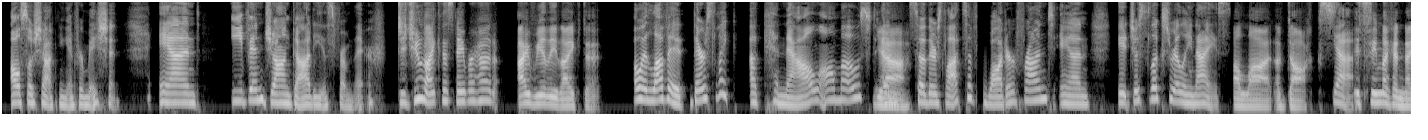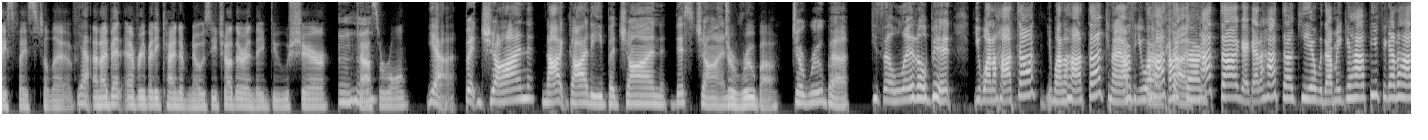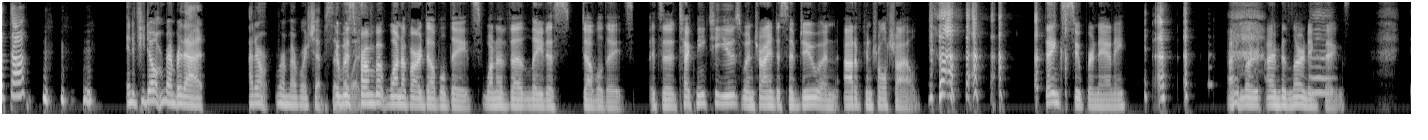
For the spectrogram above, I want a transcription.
Also shocking information. And even John Gotti is from there. Did you like this neighborhood? I really liked it. Oh, I love it. There's like a canal almost. and Yeah. so there's lots of waterfront and it just looks really nice. A lot of docks. Yeah. It seemed like a nice place to live. Yeah. And I bet everybody kind of knows each other and they do share Mhm. casserole. Yeah. But John, not Gotti, but John, this John, Jaruba. Daruba, he's a little bit, you want a hot dog? You want a hot dog? Can I Hot offer you a dog, hot dog? hot dog. Hot dog. I got a hot dog here. Would that make you happy if you got a hot dog? and if you don't remember that, I don't remember which episode it that was from but one of our double dates, one of the latest double dates. It's a technique to use when trying to subdue an out of control child. Thanks, Super Nanny. I learned I've been learning things.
